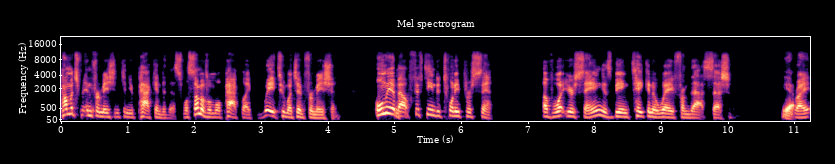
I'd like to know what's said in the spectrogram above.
How much information can you pack into this? Well, some of them will pack like way too much information. Only hmm. about 15 to 20% of what you're saying is being taken away from that session. Yeah. Right.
